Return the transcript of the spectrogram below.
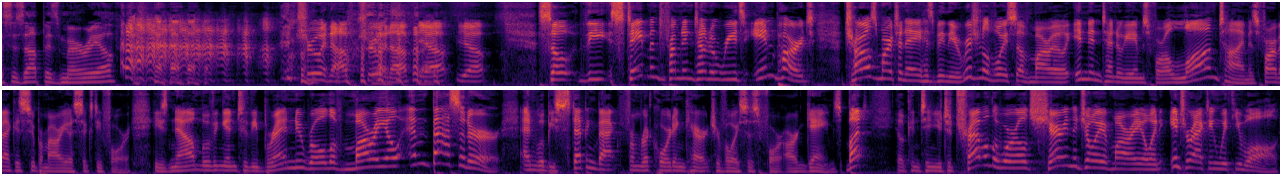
dresses up as Mario. true enough. True enough. Yeah, yeah. So the statement from Nintendo reads in part Charles Martinet has been the original voice of Mario in Nintendo games for a long time, as far back as Super Mario 64. He's now moving into the brand new role of Mario Ambassador and will be stepping back from recording character voices for our games. But he'll continue to travel the world, sharing the joy of Mario and interacting with you all.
